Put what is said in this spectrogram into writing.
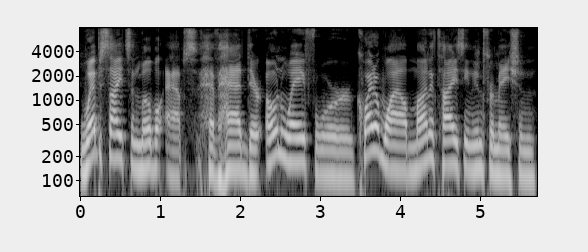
websites and mobile apps have had their own way for quite a while monetizing information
